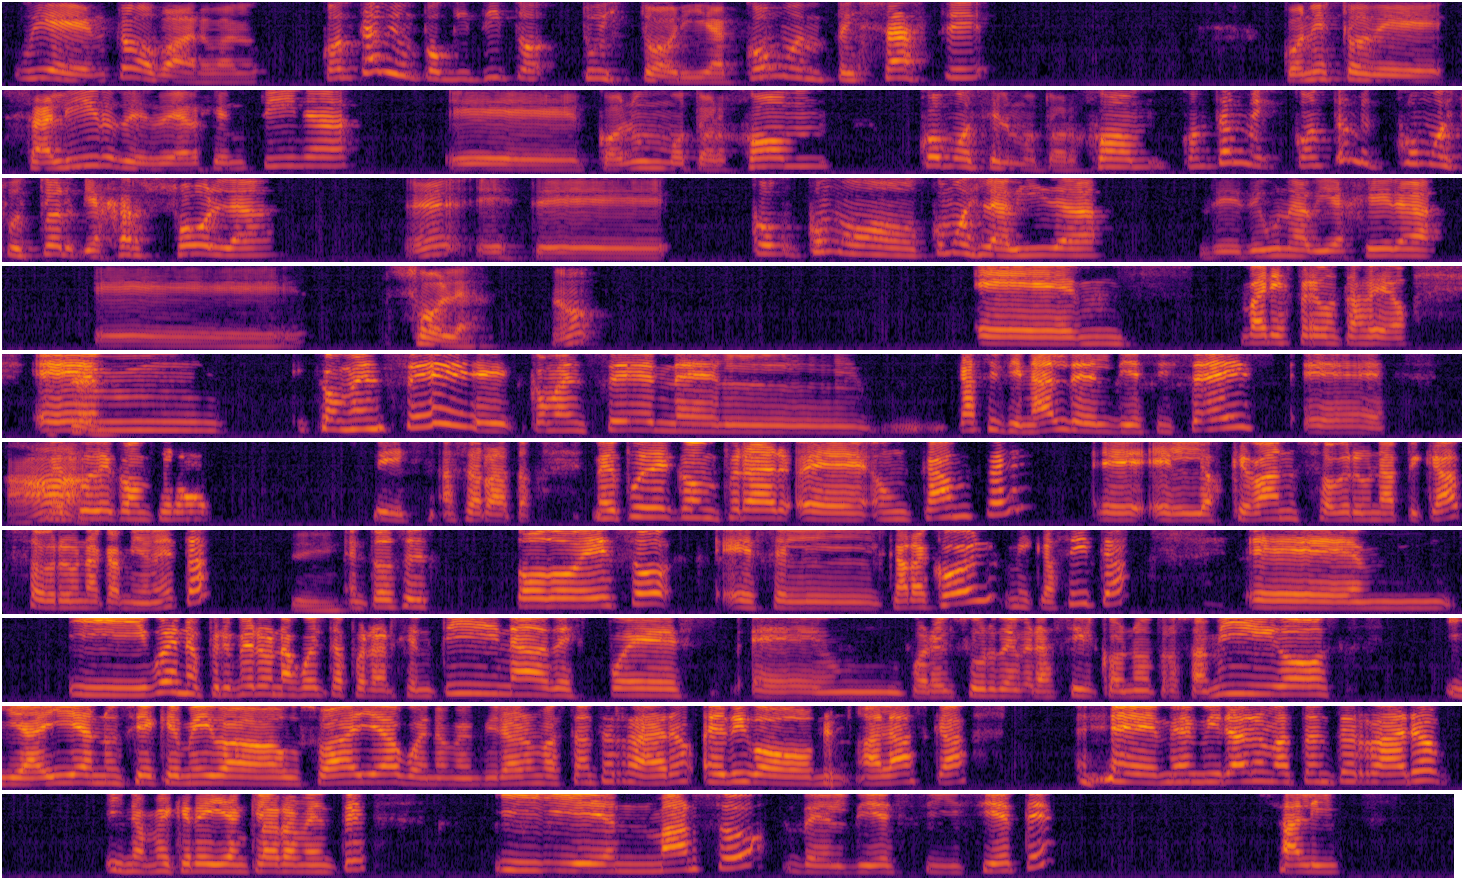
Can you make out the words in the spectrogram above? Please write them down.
Bien, todos bárbaros. Contame un poquitito tu historia, cómo empezaste con esto de salir desde Argentina eh, con un motorhome, cómo es el motorhome, contame, contame cómo es tu historia, viajar sola, ¿eh? este, cómo, cómo, es la vida de, una viajera eh, sola, ¿no? Em, varias preguntas veo. Em, comencé, comencé en el casi final del 16. Me ah. pude comprar, sí, hace rato. Me pude comprar un camper eh, los que van sobre una pickup, sobre una camioneta. Entonces, todo eso es el caracol, mi casita. Eh, y bueno, primero unas vueltas por Argentina, después eh, por el sur de Brasil con otros amigos. Y ahí anuncié que me iba a Ushuaia. Bueno, me miraron bastante raro. digo, Alaska. me miraron bastante raro y no me creían claramente. Y en marzo del 17 salí.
